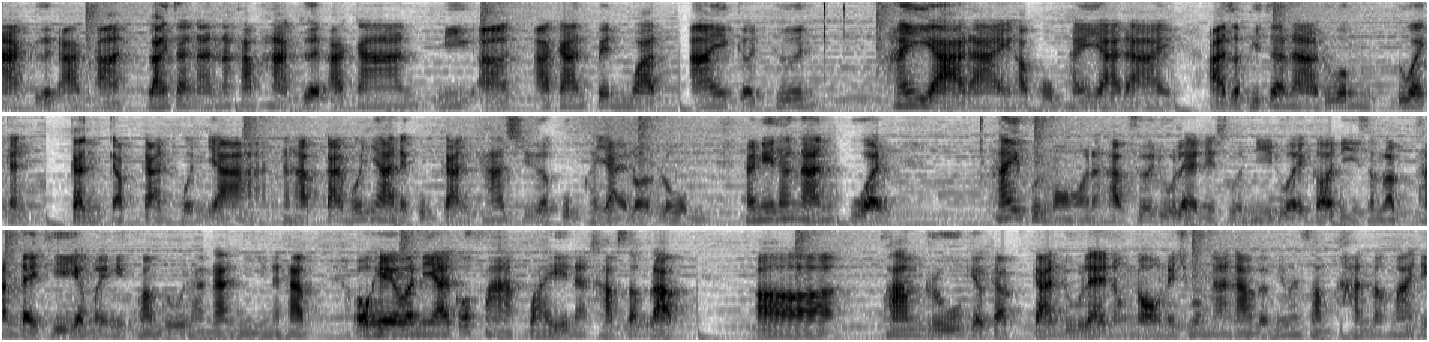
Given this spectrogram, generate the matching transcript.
หากเกิดอาการหลังจากนั้นนะครับหากเกิดอาการมีอ่าอาการเป็นหวัดไอเกิดขึ้น ให้ยาได้ครับผมให้ยาได้ อาจจะพิจารณาร่วมด้วยกันกันกับการพ่นยานะครับการพ่นยาในกลุ่มการฆ่าเชื้อกลุ่มขยายหลอดลม ทั้งนี้ทั้งนั้นควรให้คุณหมอนะครับช่วยดูแลในส่วนนี้ด้วยก็ดีสำหรับท่านใดที่ยังไม่มีความรู้ทางด้านนี้นะครับโอเค วันนี้ก็ฝากไว้นะครับสำหรับความรู้เกี่ยวกับการดูแลน้องๆ ในช่วงหน้าหนาวแบบนี้มันสำคัญมากๆจ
